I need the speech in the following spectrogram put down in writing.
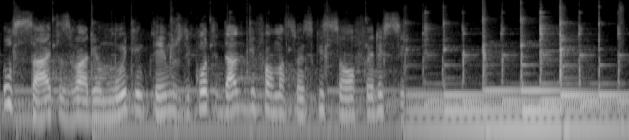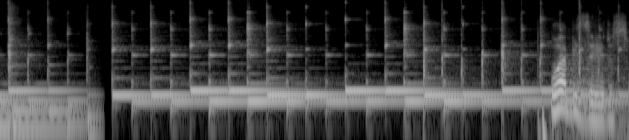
Os sites variam muito em termos de quantidade de informações que são oferecidas. Webzeiros.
